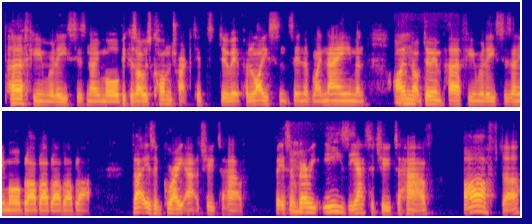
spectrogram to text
perfume releases no more because I was contracted to do it for licensing of my name and I'm not doing perfume releases anymore blah blah blah blah blah. That is a great attitude to have. But it's a Mhm. very easy attitude to have after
